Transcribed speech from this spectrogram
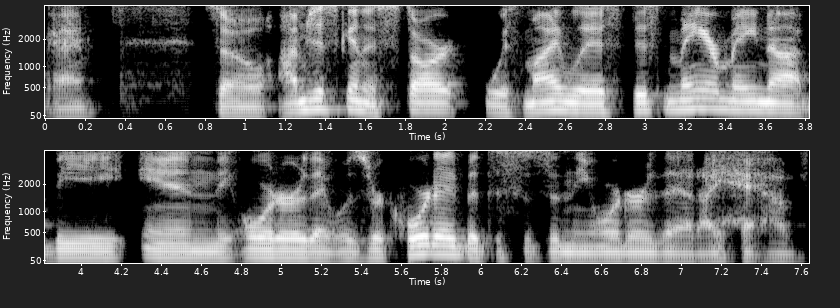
Okay. So I'm just going to start with my list. This may or may not be in the order that was recorded, but this is in the order that I have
